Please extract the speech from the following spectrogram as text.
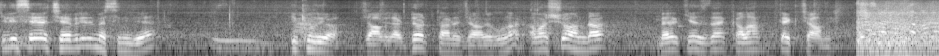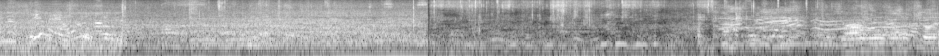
kiliseye çevrilmesin diye yıkılıyor camiler. Dört tane cami bunlar ama şu anda merkezde kalan tek cami. Çok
